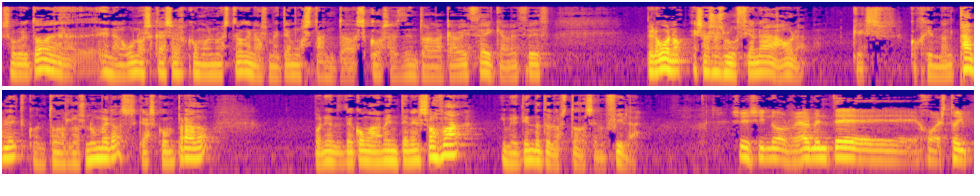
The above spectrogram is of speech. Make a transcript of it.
Sobre todo en, algunos casos como el nuestro que nos metemos tantas cosas dentro de la cabeza y que a veces... Pero bueno, eso se soluciona ahora, que es cogiendo el tablet con todos los números que has comprado, poniéndote cómodamente en el sofá y metiéndotelos todos en fila. Sí, sí, no, realmente, eh, jo, estoy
